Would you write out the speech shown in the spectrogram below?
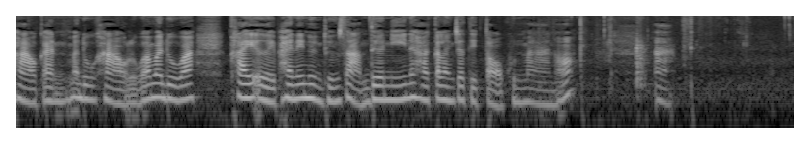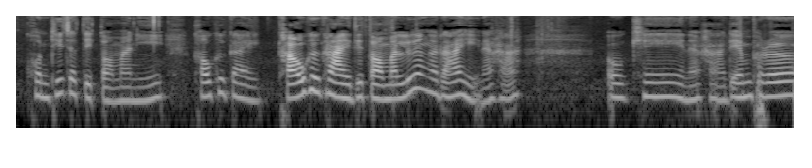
ข่าวกันมาดูข่าวหรือว่ามาดูว่าใครเอ่ยภายในหนึ่งถึงสามเดือนนี้นะคะกำลังจะติดต่อคุณมาเนาะอะคนที่จะติดต่อมานี้เขาคือใครเขาคือใครติดต่อมาเรื่องอะไรนะคะ โอเคนะคะ The Emperor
